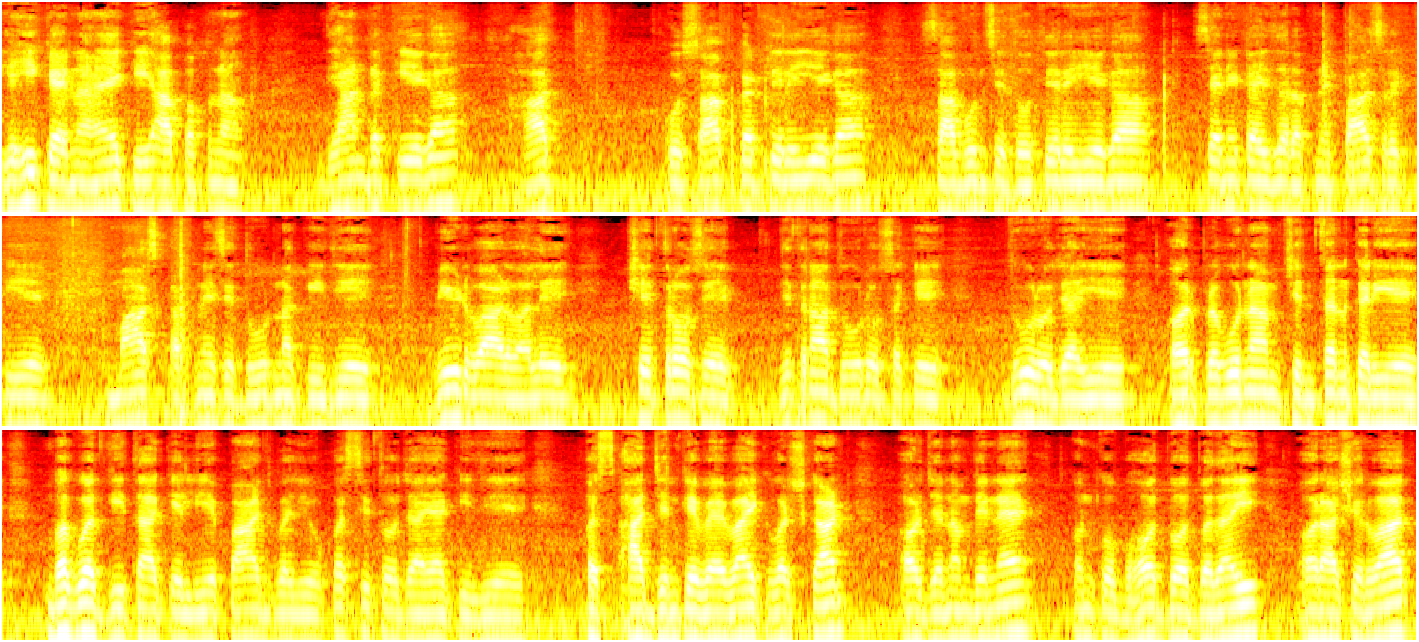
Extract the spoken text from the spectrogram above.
यही कहना है कि आप अपना ध्यान रखिएगा, हाथ को साफ़ करते रहिएगा, साबुन से धोते रहिएगा सैनिटाइज़र अपने पास रखिए, मास्क अपने से दूर न कीजिए भीड़ भाड़ वाले क्षेत्रों से जितना दूर हो सके दूर हो जाइए और प्रभु नाम चिंतन करिए। भगवत गीता के लिए पाँच बजे उपस्थित हो जाया कीजिए। बस आज जिनके वैवाहिक वर्षगांठ और जन्मदिन है, उनको बहुत बहुत बधाई और आशीर्वाद,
